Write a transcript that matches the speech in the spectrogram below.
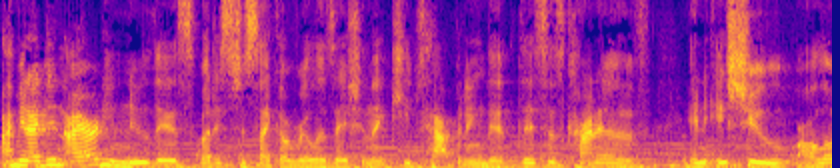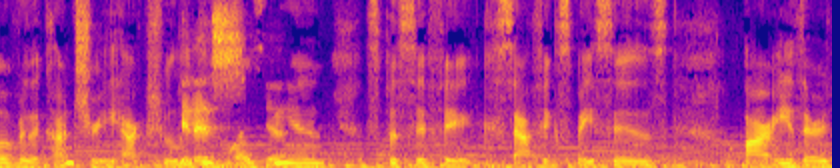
I mean, I didn't, I already knew this, but it's just like a realization that keeps happening that this is kind of an issue all over the country, actually. It These is, yeah. lesbian specific sapphic spaces are either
